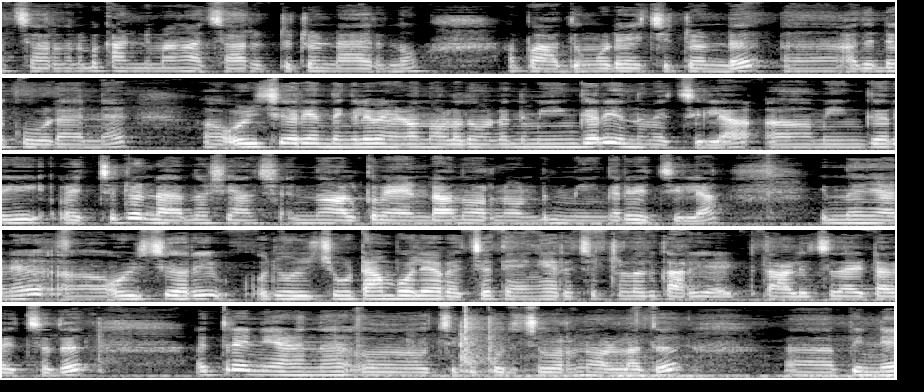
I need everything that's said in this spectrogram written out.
അച്ചാർ എന്ന് പറയുമ്പോൾ കണ്ണിമാങ്ങ അച്ചാർ ഇട്ടിട്ടുണ്ടായിരുന്നു. അപ്പോൾ അതും കൂടെ വെച്ചിട്ടുണ്ട്. അതിന്റെ കൂടെ തന്നെ ഒഴിച്ചുകറി എന്തെങ്കിലും വേണമെന്നുള്ളത് കൊണ്ട് ഇന്ന് മീൻകറി ഒന്നും വെച്ചില്ല. മീൻകറി വെച്ചിട്ടുണ്ടായിരുന്നു. പക്ഷേ ഇന്ന് ആൾക്ക് വേണ്ടാന്ന് പറഞ്ഞുകൊണ്ട് മീൻകറി വെച്ചില്ല. ഇന്ന് ഞാൻ ഒഴിച്ചുകറി ഒരു ഒഴിച്ചുകൂട്ടാൻ പോലെയാണ് വെച്ചത്. തേങ്ങ അരച്ചിട്ടുള്ള ഒരു കറിയായിട്ട് താളിച്ചതായിട്ടാണ് വെച്ചത്. ഇത്ര തന്നെയാണ് ഇന്ന് ഉച്ചയ്ക്ക് പൊതിച്ചോറിനുള്ളത്. പിന്നെ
